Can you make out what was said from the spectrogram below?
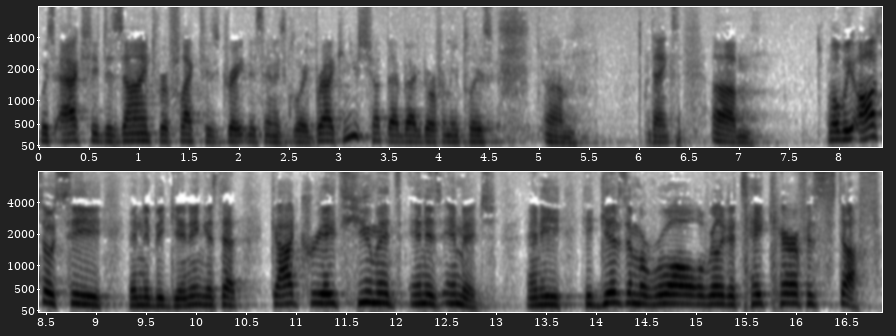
was actually designed to reflect His greatness and His glory. Brad, can you shut that back door for me, please? Um, thanks. Um, what we also see in the beginning is that God creates humans in His image, and He, he gives them a role really to take care of His stuff,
